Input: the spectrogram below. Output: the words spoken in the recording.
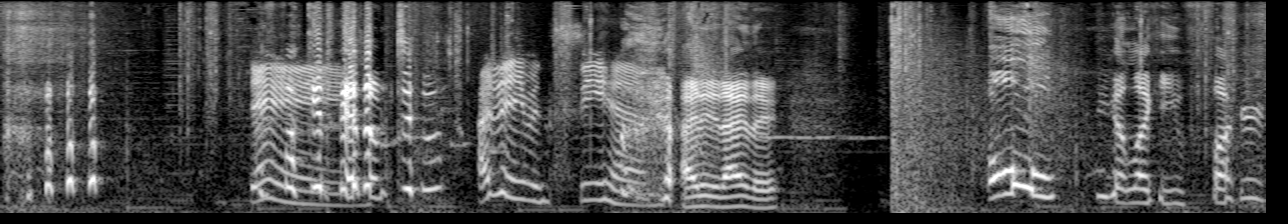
Dang. Fucking hit him too. I didn't even see him. I didn't either. Oh, you got lucky, you fucker.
